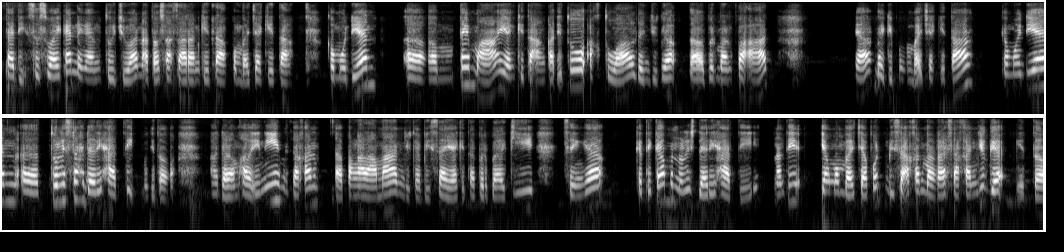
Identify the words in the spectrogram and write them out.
tadi sesuaikan dengan tujuan atau sasaran kita pembaca kita. Kemudian um, tema yang kita angkat itu aktual dan juga uh, bermanfaat ya bagi pembaca kita Kemudian uh, tulislah dari hati begitu. Uh, dalam hal ini misalkan uh, pengalaman juga bisa ya kita berbagi sehingga ketika menulis dari hati nanti yang membaca pun bisa akan merasakan juga gitu.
